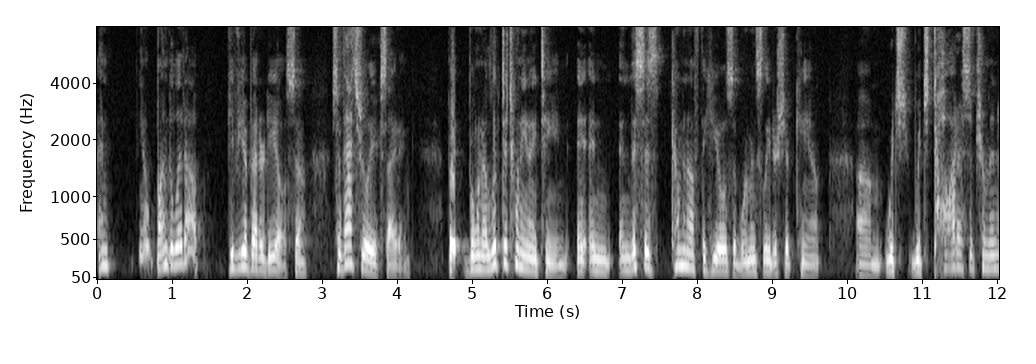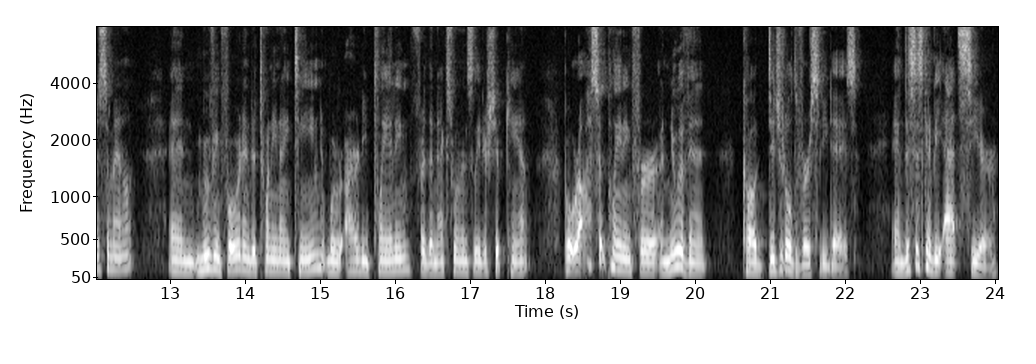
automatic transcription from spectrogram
and you know bundle it up, give you a better deal. So so that's really exciting. But but when I looked at 2019, and and, and this is coming off the heels of Women's Leadership Camp, um, which which taught us a tremendous amount. And moving forward into 2019, we're already planning for the next Women's Leadership Camp. But we're also planning for a new event called Digital Diversity Days. And this is going to be at Seer.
